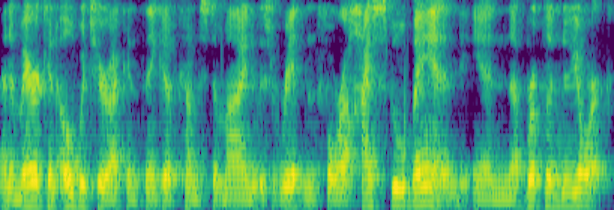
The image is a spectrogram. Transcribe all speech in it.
an American overture I can think of comes to mind. It was written for a high school band in uh, Brooklyn, New York,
